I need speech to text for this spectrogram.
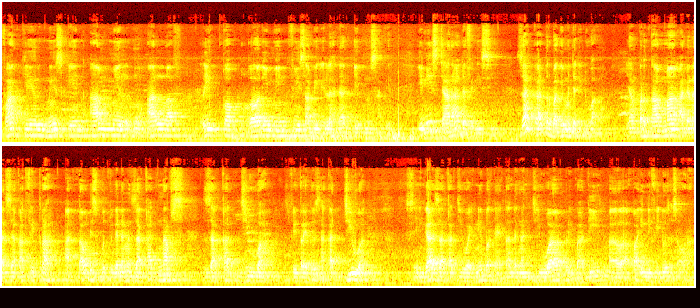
fakir, miskin, amil, mu'allaf, rikob, gharimin, fisabilillah, dan ibnu sabil. Ini secara definisi. Zakat terbagi menjadi dua. Yang pertama adalah zakat fitrah atau disebut juga dengan zakat nafs, zakat jiwa. Fitrah itu zakat jiwa. Sehingga zakat jiwa ini berkaitan dengan jiwa pribadi eh, apa individu seseorang.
